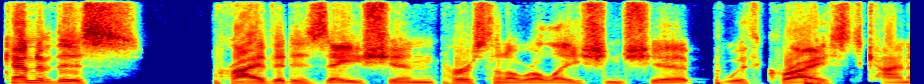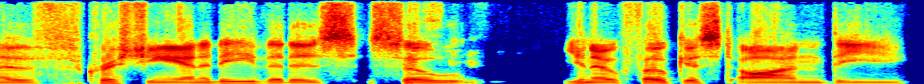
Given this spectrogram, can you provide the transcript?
kind of this privatization, personal relationship with Christ kind of Christianity that is so, you know, focused on the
